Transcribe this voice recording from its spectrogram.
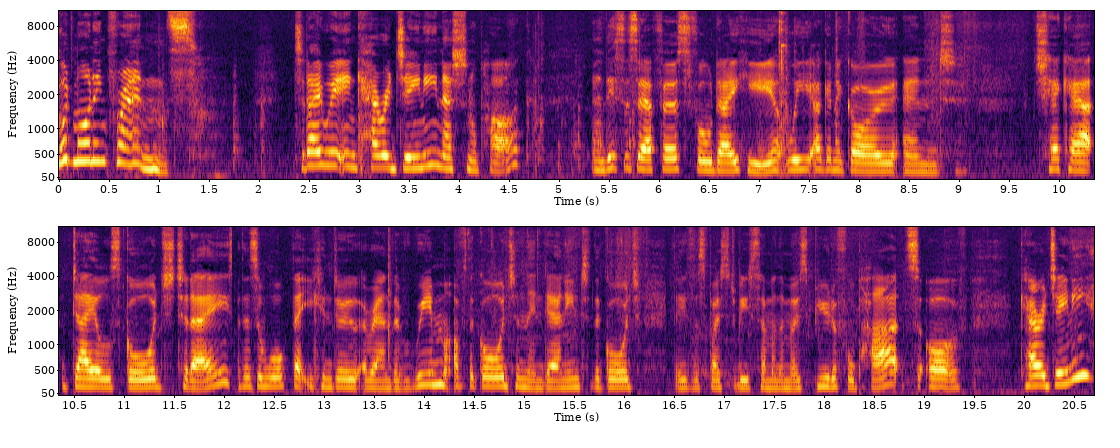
Good morning, friends! Today we're in Karijini National Park, and this is our first full day here. We are going to go and check out Dales Gorge today. There's a walk that you can do around the rim of the gorge and then down into the gorge. These are supposed to be some of the most beautiful parts of Karijini.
